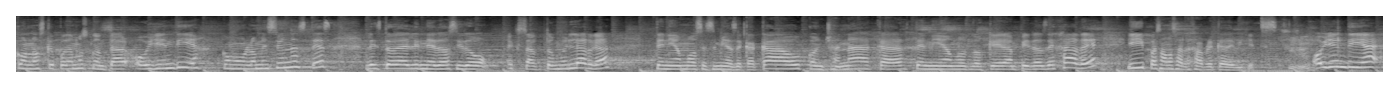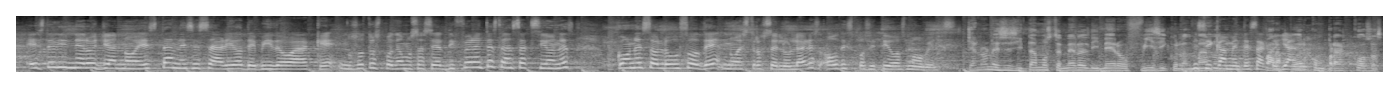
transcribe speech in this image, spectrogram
con los que podemos contar hoy en día. Como lo mencionaste, la historia del dinero ha sido exacto muy larga teníamos semillas de cacao, concha nácar, teníamos lo que eran piedras de jade y pasamos a la fábrica de billetes. Hoy en día este dinero ya no es tan necesario debido a que nosotros podemos hacer diferentes transacciones con el solo uso de nuestros celulares o dispositivos móviles. Ya no necesitamos tener el dinero físico en las Físicamente, manos para poder comprar cosas.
